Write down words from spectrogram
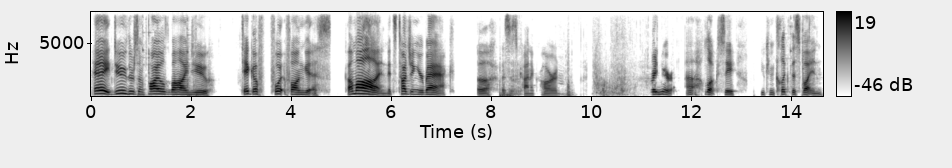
Hey, dude, there's some files behind you. Take a foot fungus. Come on, it's touching your back. Ugh, this is kind of hard. Right here. Uh, look, see, you can click this button,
